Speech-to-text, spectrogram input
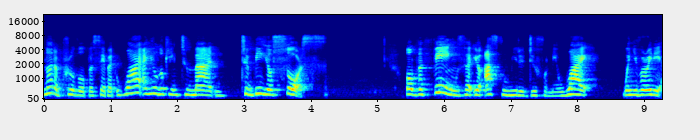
not approval per se, but why are you looking to man to be your source of the things that you're asking me to do for me? Why, when you've already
